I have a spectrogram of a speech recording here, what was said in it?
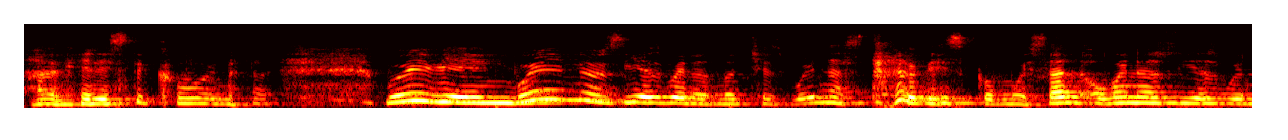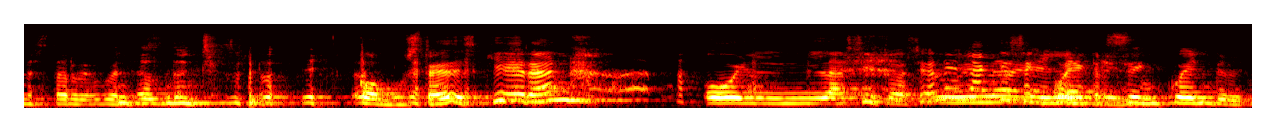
A ver, este cómo no. Muy bien, buenos días, buenas noches, buenas tardes, ¿cómo están? O buenos días, buenas tardes, buenas noches. Como ustedes quieran, o en la situación en, la, que se encuentren. que se encuentren.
